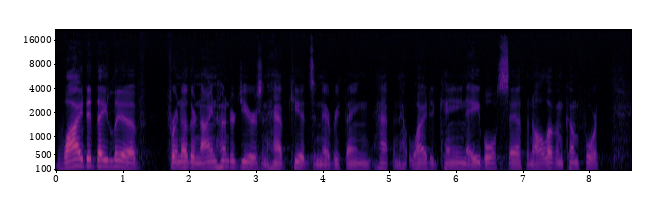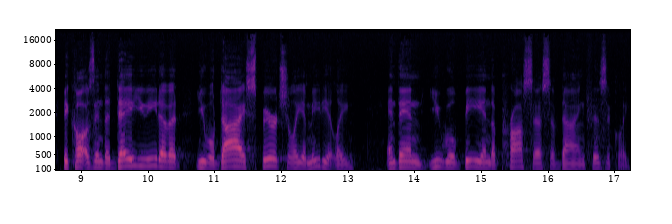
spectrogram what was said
why did they live for another 900 years and have kids and everything happen? Why did Cain, Abel, Seth, and all of them come forth? Because in the day you eat of it, you will die spiritually immediately, and then you will be in the process of dying physically.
